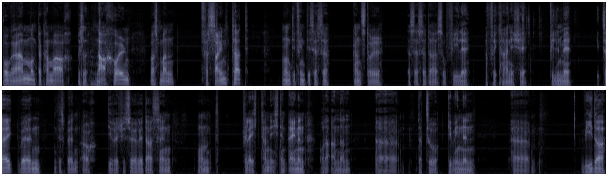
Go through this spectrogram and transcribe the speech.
Programm und da kann man auch ein bisschen nachholen was man versäumt hat. Und ich finde es also ganz toll, dass also da so viele afrikanische Filme gezeigt werden. Und es werden auch die Regisseure da sein. Und vielleicht kann ich den einen oder anderen äh, dazu gewinnen, äh, wieder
